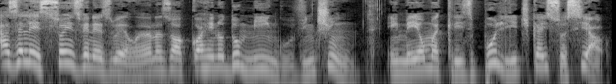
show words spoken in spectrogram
As eleições venezuelanas ocorrem no domingo, 21, em meio a uma crise política e social.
